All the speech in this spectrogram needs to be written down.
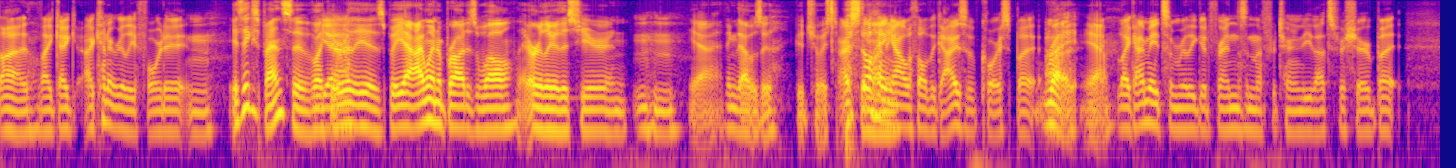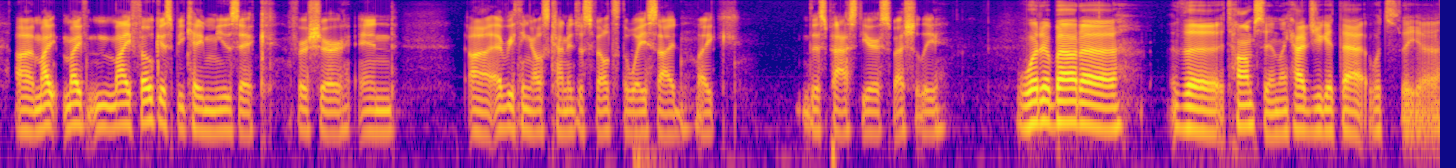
uh, like I, I couldn't really afford it and, It's expensive, like it really is. But yeah, I went abroad as well earlier this year, and hmm yeah, I think that was a good choice. To I still hang out with all the guys, of course, but uh, Right. Yeah. like I made some really good friends in the fraternity, that's for sure. But, uh, my my my focus became music for sure, and, uh, everything else kind of just fell to the wayside. Like, this past year especially. What about uh the Tomsin? Like, how did you get that? What's the uh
